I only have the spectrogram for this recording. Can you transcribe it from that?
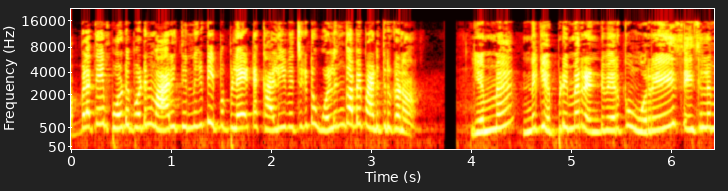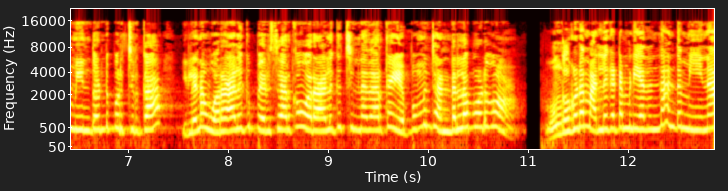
அவ்வளத்தையும் போட்டு போட்டு மாறி தின்னுக்கிட்டு இப்ப பிளேட்டை கழுவி வச்சுக்கிட்டு ஒழுங்கா போய் படுத்துருக்கணும். எம்ம இன்னைக்கு எப்படியுமே ரெண்டு பேருக்கும் ஒரே சைஸ்ல மீன் தொண்டு பொரிச்சிருக்கா? இல்லனா ஒரு ஆளுக்கு பெருசா இருக்கும் ஒரு ஆளுக்கு சின்னதா இருக்கா எப்பவும் சண்டெல்லாம் போடுவோம். உங்க கூட மல்லு கட்ட முடியாதுன்னு தான் மீனை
